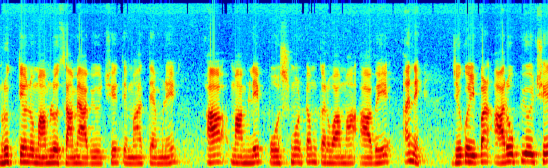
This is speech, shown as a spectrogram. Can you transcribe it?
મૃત્યુનો મામલો સામે આવ્યો છે, તેમાં તેમણે આ મામલે પોસ્ટમોર્ટમ કરવામાં આવે અને જે કોઈ પણ આરોપીઓ છે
